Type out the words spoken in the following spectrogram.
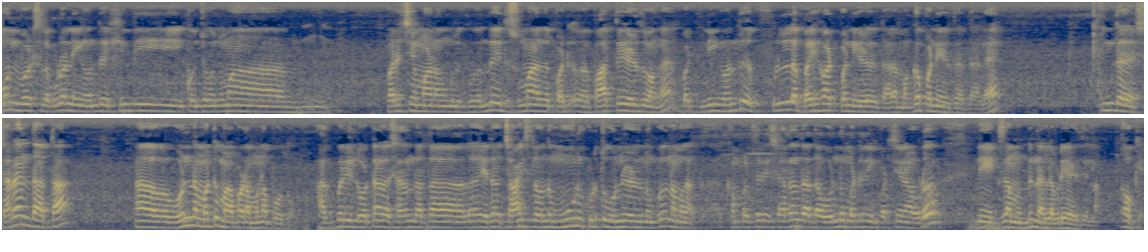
ஓன் வேர்ட்ஸில் கூட நீங்கள் வந்து ஹிந்தி கொஞ்சம் கொஞ்சமாக பரிச்சயமானவங்களுக்கு வந்து இது சும்மா இதை படி பார்த்து எழுதுவாங்க. பட் நீங்கள் வந்து ஃபுல்லாக பைஹார்ட் பண்ணி எழுதுறதால மக்கப் பண்ணி எழுதுறதால இந்த சரண் தாத்தா ஒன்றை மட்டும் மனப்பாடம் பண்ணால் போதும். அக்பரி லோட்டா சரண் தாத்தாவில் ஏதோ சாய்ஸில் வந்து மூணு கொடுத்து ஒன்று எழுதணும் போது நம்ம கம்பல்சரி சரண் தாத்தா ஒன்று மட்டும் நீங்கள் படிச்சீங்கன்னா கூட நீ எக்ஸாம் வந்து நல்லபடியாக எழுதிடலாம். ஓகே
